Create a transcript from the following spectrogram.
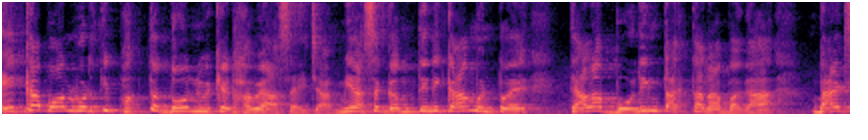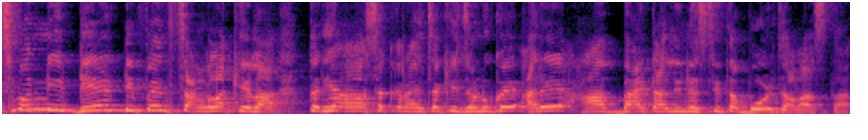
एका बॉलवरती फक्त दोन विकेट हव्या असायच्या. मी असं गमतीने का म्हणतोय? त्याला बॉलिंग टाकताना बघा. बॅट्समननी डेड डिफेन्स चांगला केला तर हे असं करायचं की जणू काही अरे हा बॅट आली नसती तर बोल्ड झाला असता.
